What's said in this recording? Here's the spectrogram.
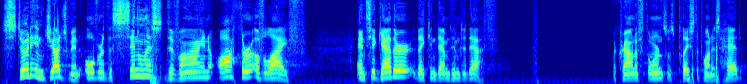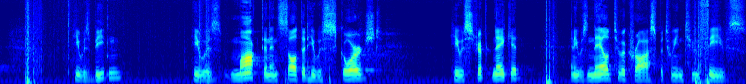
stood in judgment over the sinless, divine author of life. And together they condemned him to death. A crown of thorns was placed upon his head. He was beaten. He was mocked and insulted. He was scourged. He was stripped naked. And he was nailed to a cross between two thieves.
